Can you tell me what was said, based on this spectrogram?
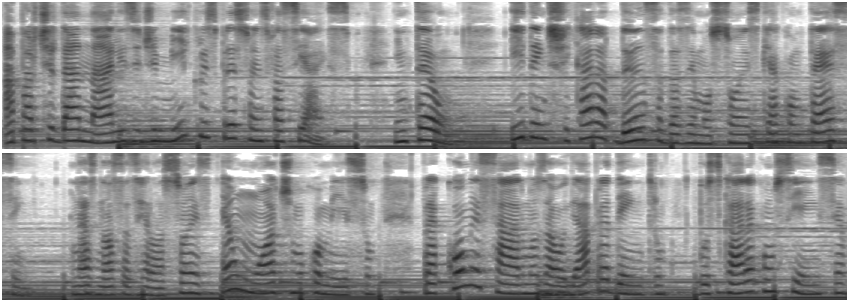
a partir da análise de microexpressões faciais. Então, identificar a dança das emoções que acontecem nas nossas relações é um ótimo começo para começarmos a olhar para dentro, buscar a consciência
